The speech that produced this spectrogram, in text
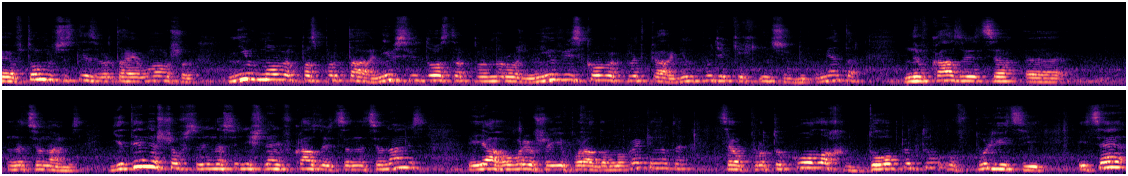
е, в тому числі звертаю увагу, що ні в нових паспортах, ні в свідоцтвах про народження, ні в військових квитках, ні в будь-яких інших документах не вказується е, національність. Єдине, що на сьогоднішній день вказується національність, і я говорив, що її пора давно викинути, це в протоколах допиту в поліції. І це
